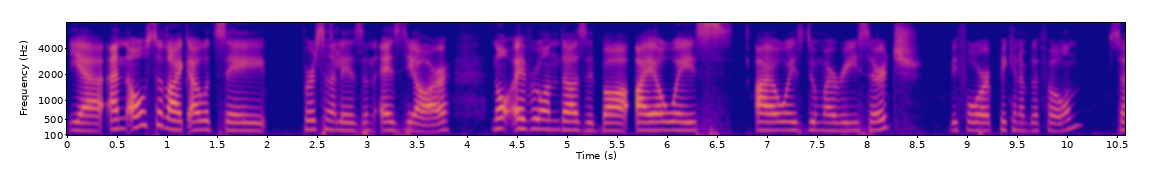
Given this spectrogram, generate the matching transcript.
yeah and also like I would say personally as an SDR not everyone does it but I always I always do my research before picking up the phone so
